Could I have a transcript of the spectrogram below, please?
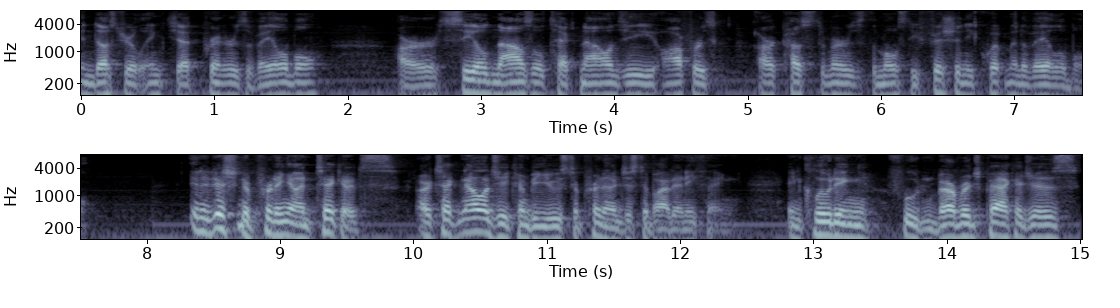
industrial inkjet printers available. Our sealed nozzle technology offers our customers the most efficient equipment available. In addition to printing on tickets, our technology can be used to print on just about anything, including food and beverage packages,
